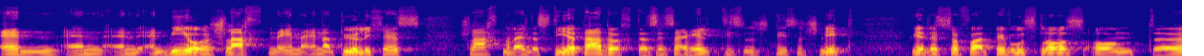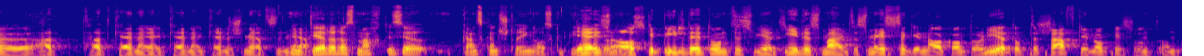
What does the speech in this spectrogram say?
ein, ein, ein, ein Bio-Schlachten, eben ein natürliches Schlachten, weil das Tier dadurch, dass es erhält diesen, diesen Schnitt, wird es sofort bewusstlos und äh, hat, hat keine, keine, keine Schmerzen mehr. Und der, der das macht, ist ja ganz, ganz streng ausgebildet. Der ist oder? ausgebildet und es wird jedes Mal das Messer genau kontrolliert, ob das scharf genug ist und, und,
